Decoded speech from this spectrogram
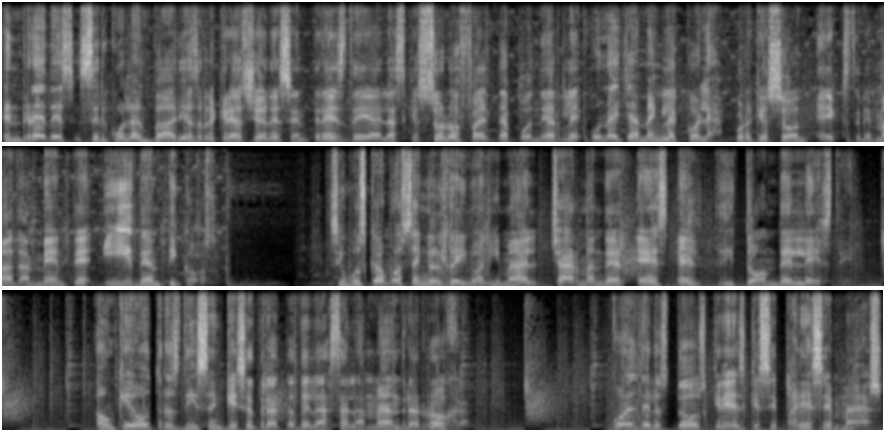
En redes circulan varias recreaciones en 3D a las que solo falta ponerle una llama en la cola, porque son extremadamente idénticos. Si buscamos en el reino animal, Charmander es el tritón del este. Aunque otros dicen que se trata de la salamandra roja. ¿Cuál de los dos crees que se parece más?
